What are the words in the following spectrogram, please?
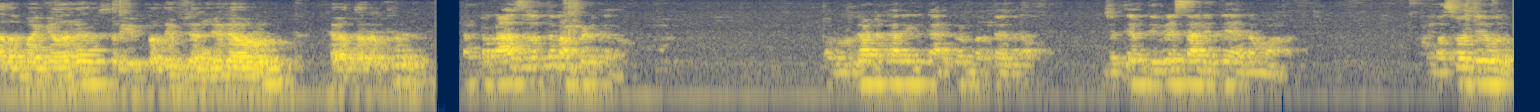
ಅದ್ರ ಬಗ್ಗೆ ಅಂದ್ರೆ ಶ್ರೀ ಪ್ರದೀಪ್ ಜಂಜೇರಿ ಅವರು ಹೇಳ್ತಾರೆ ಅಂತ ಡಾಕ್ಟರ್ ರಾಜರತ್ನ ಅಂಬೇಡ್ಕರ್ ಅವರು. ಉದ್ಘಾಟಕರಾಗಿ ಕಾರ್ಯಕ್ರಮ ಬರ್ತಾ ಇದ್ದಾರೆ. ಜೊತೆಯಲ್ಲಿ ದಿವ್ಯ ಸಾನ್ನಿಧ್ಯ ನಮ್ಮ ಬಸವದೇವರು.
